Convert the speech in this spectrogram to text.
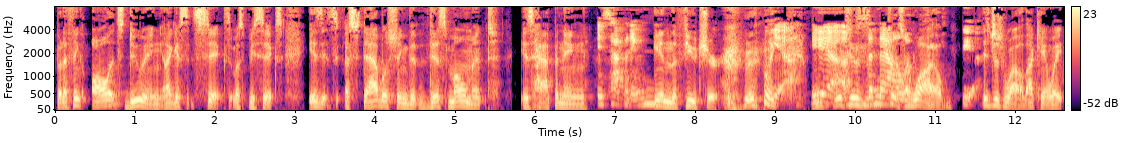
but I think all it's doing, and I guess it's six, it must be six, is it's establishing that this moment is happening It's happening. in the future. like, Yeah, yeah, Which is the now just wild. Yeah. It's just wild. I can't wait.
